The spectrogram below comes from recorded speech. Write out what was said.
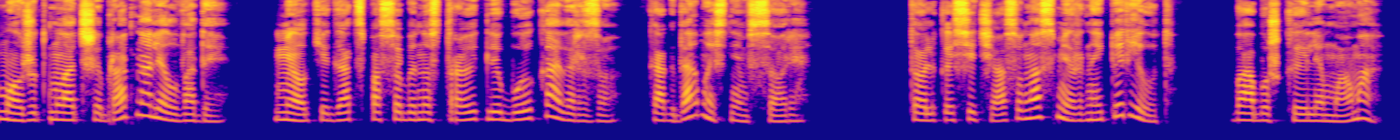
Может, младший брат налил воды? Мелкий гад способен устроить любую каверзу, когда мы с ним в ссоре. Только сейчас у нас мирный период. Бабушка или мама?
